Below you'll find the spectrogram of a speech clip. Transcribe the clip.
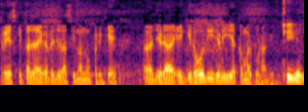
ਟਰੇਸ ਕੀਤਾ ਜਾਏਗਾ ਤੇ ਜਦੋਂ ਅਸੀਂ ਉਹਨਾਂ ਨੂੰ ਫੜ ਕੇ ਅ, ਜਿਹੜਾ ਇਹ ਗਿਰੋਹ ਦੀ ਜਿਹੜੀ ਹੈ ਕਮਰ ਤੋੜਾਂਗੇ। ਠੀਕ ਹੈ ਜੀ।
